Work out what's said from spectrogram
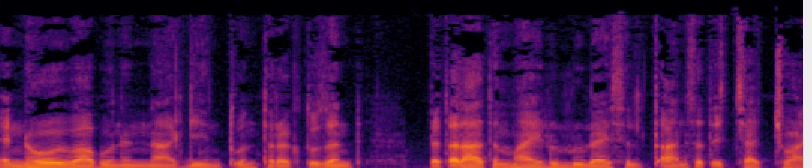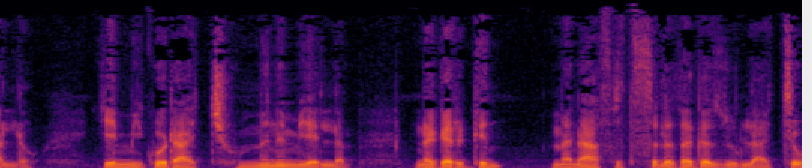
እነሆ እባቡንና ጊንጡን ትረግጡ ዘንድ በጠላትም ኃይል ሁሉ ላይ ሥልጣን ሰጥቻችኋለሁ። የሚጐዳችሁም ምንም የለም። ነገር ግን መናፍስት ስለ ተገዙላችሁ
